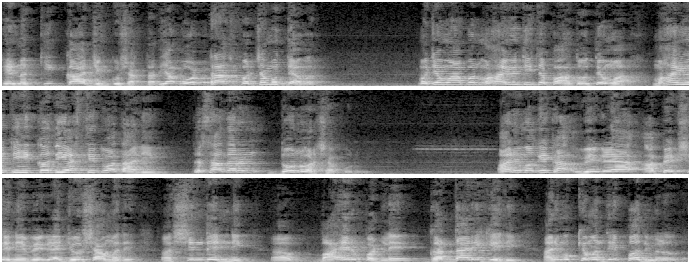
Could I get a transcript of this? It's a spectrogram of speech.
हे नक्की का जिंकू शकतात? या वोट ट्रान्सफरच्या मुद्द्यावर. मग जेव्हा आपण महायुतीचं पाहतो तेव्हा महायुती ही कधी अस्तित्वात आली? तर साधारण दोन वर्षापूर्वी. आणि मग एका वेगळ्या अपेक्षेने वेगळ्या जोशामध्ये शिंदेंनी बाहेर पडले गद्दारी केली आणि मुख्यमंत्री पद मिळवलं.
